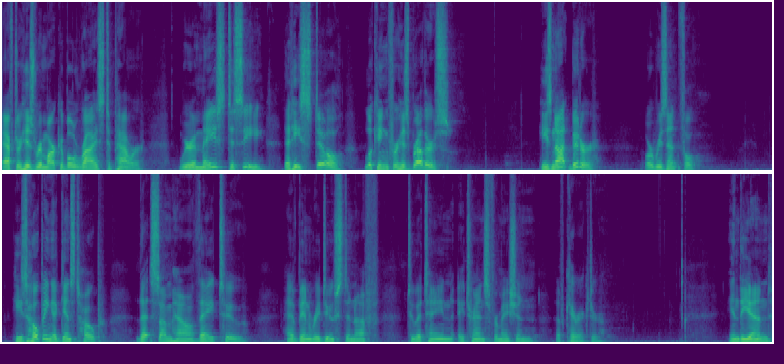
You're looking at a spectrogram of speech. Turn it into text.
after his remarkable rise to power, we're amazed to see that he's still looking for his brothers. He's not bitter or resentful. He's hoping against hope that somehow they too have been reduced enough to attain a transformation of character. In the end,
